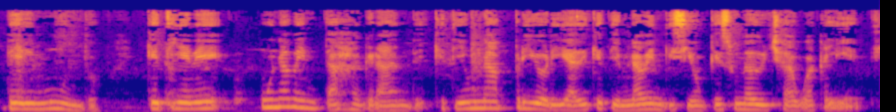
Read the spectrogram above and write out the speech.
del mundo que tiene una ventaja grande, que tiene una prioridad y que tiene una bendición, que es una ducha de agua caliente.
